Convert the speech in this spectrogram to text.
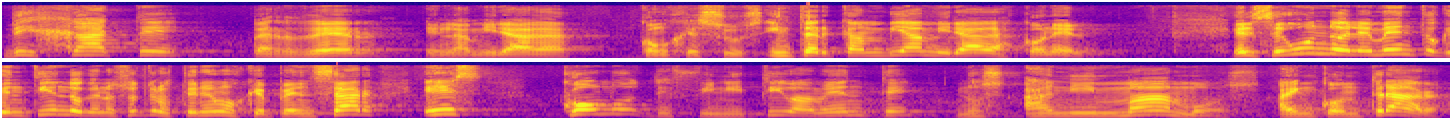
Déjate perder en la mirada con Jesús, intercambia miradas con Él. El segundo elemento que entiendo que nosotros tenemos que pensar es cómo definitivamente nos animamos a encontrar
